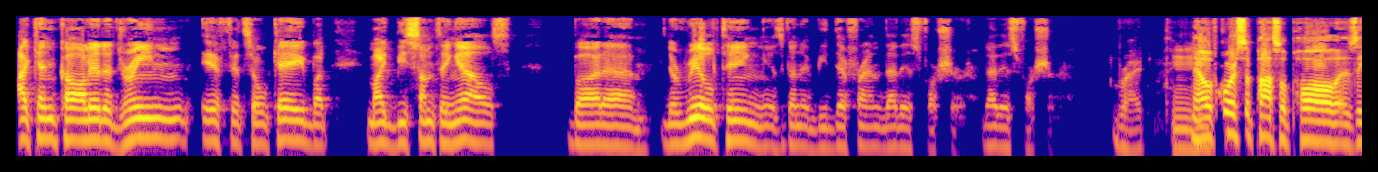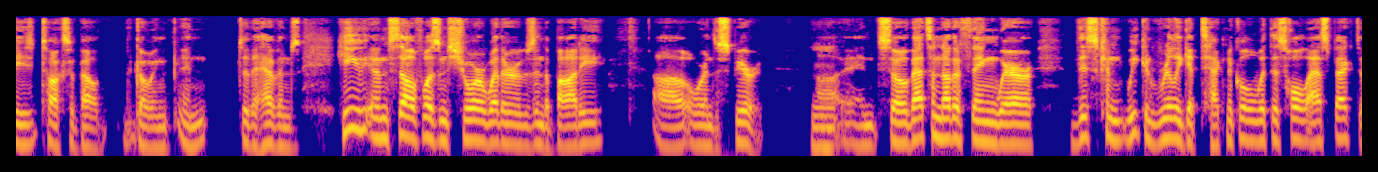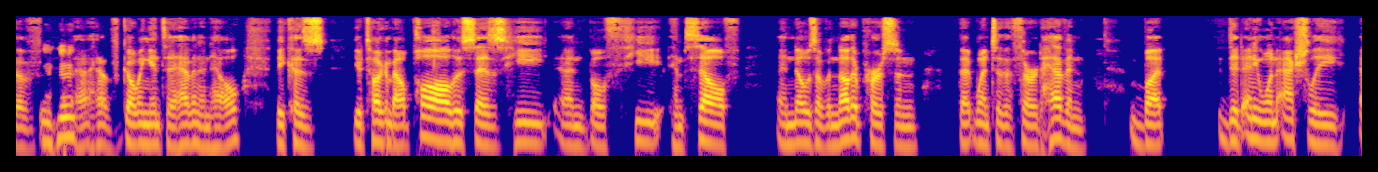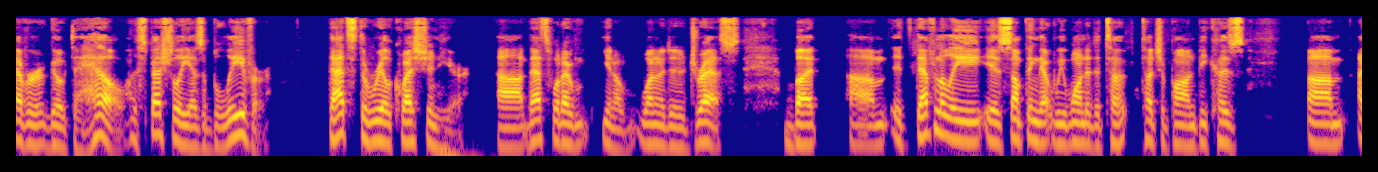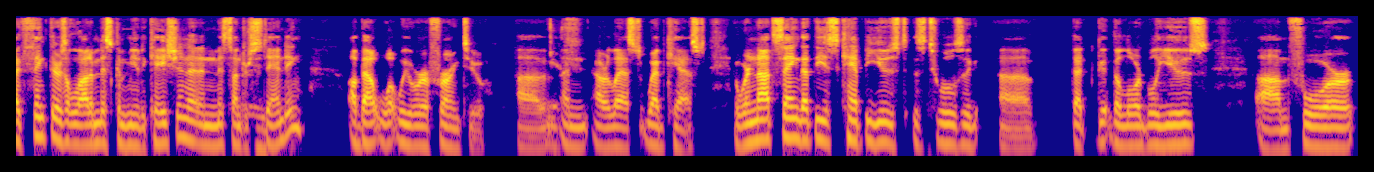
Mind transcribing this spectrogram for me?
I can call it a dream if it's okay, but might be something else. But um, the real thing is going to be different that is for sure. That is for sure. Right. Mm-hmm. now of course apostle paul as he talks about going into the heavens he himself wasn't sure whether it was in the body uh, or in the spirit mm-hmm. uh, and so that's another thing where this can we can really get technical with this whole aspect of mm-hmm. uh, have going into heaven and hell because you're talking about Paul, who says he and both he himself and knows of another person that went to the third heaven. But did anyone actually ever go to hell, especially as a believer? That's the real question here. Uh, that's what I, you know, wanted to address. But um, it definitely is something that we wanted to t- touch upon because um, I think there's a lot of miscommunication and misunderstanding about what we were referring to uh, yes. in our last webcast. And we're not saying that these can't be used as tools uh, that the Lord will use um, for,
